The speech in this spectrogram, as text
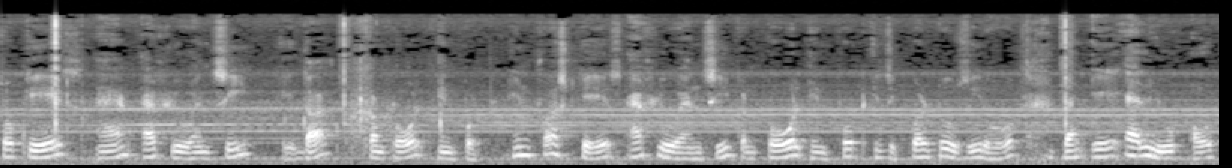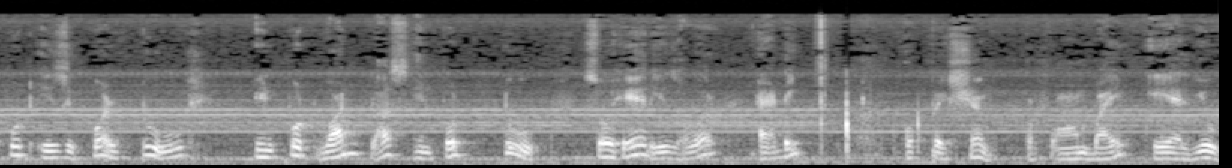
So case and FUNC is the control input. In first case, FUNC control input is equal to 0, then ALU output is equal to input 1 plus input 2. So here is our adding operation performed by ALU.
